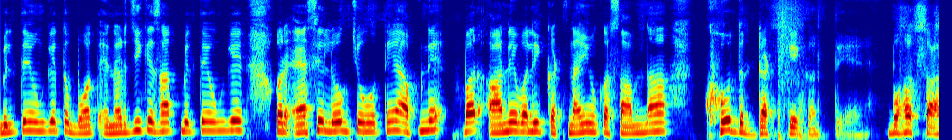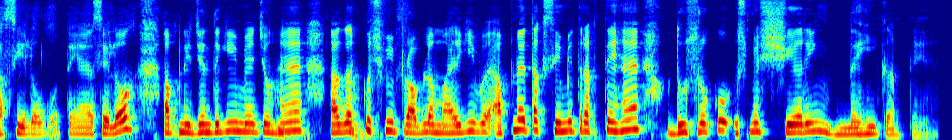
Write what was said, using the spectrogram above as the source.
मिलते होंगे तो बहुत एनर्जी के साथ मिलते होंगे। और ऐसे लोग जो होते हैं, अपने पर आने वाली कठिनाइयों का सामना खुद डट के करते हैं। बहुत साहसी लोग होते हैं ऐसे लोग। अपनी ज़िंदगी में जो हैं, अगर कुछ भी प्रॉब्लम आएगी वह अपने तक सीमित रखते हैं, दूसरों को उसमें शेयरिंग नहीं करते हैं।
